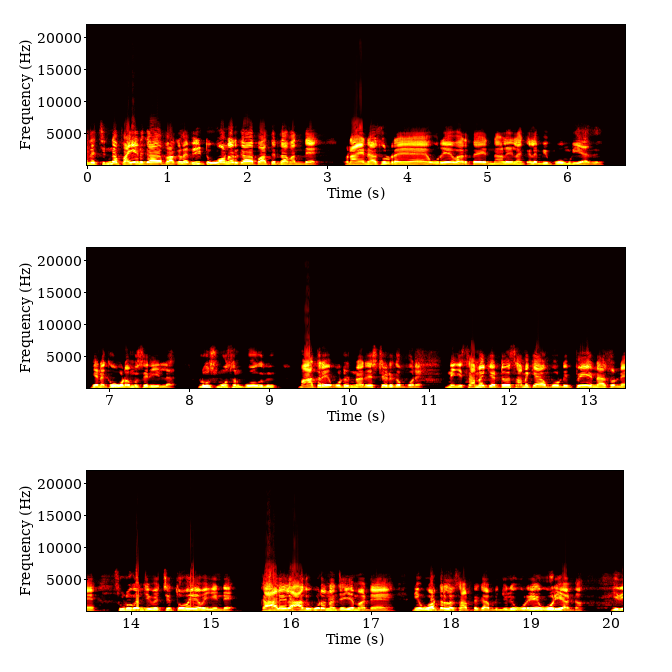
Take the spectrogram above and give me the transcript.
அந்த சின்ன பையனுக்காக பார்க்கல வீட்டு ஓனருக்காக பார்த்துட்டு தான் வந்தேன். இப்போ நான் என்ன சொல்கிறேன் ஒரே வார்த்தை என்னால எல்லாம் கிளம்பி போக முடியாது. எனக்கு உடம்பு சரியில்லை. லூஸ் மோஷன் போகுது. மாத்திரையை போட்டு நான் ரெஸ்ட் எடுக்க போகிறேன் இன்னைக்கு சமைக்கட்டும் சமைக்காம போட்டு இப்போயும் என்ன சொன்னேன்? சுடுகஞ்சி வச்சு துவைய வையின்றேன் காலையில் அது கூட நான் செய்ய மாட்டேன். நீ ஹோட்டலில் சாப்பிட்டுக்க அப்படின்னு சொல்லி ஒரே ஓரியாட்டம். இது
